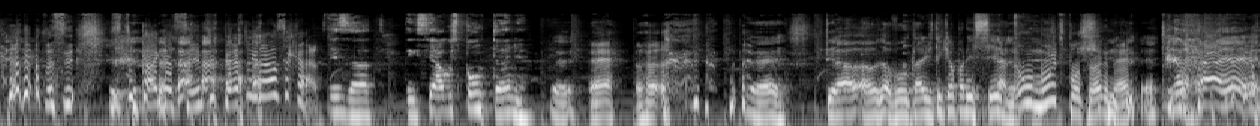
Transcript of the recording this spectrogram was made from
se, se tu caga sempre, perde a graça, cara. Exato. Tem que ser algo espontâneo. É. aham. É, ter a, a- a vontade tem que aparecer, né? Não muito espontâneo, né? Ah, é.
